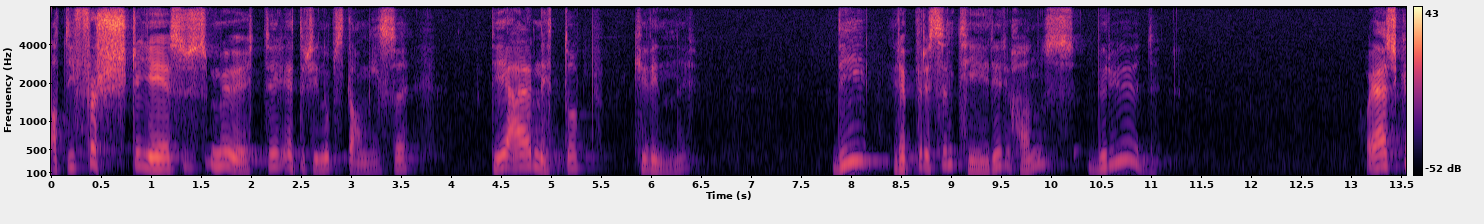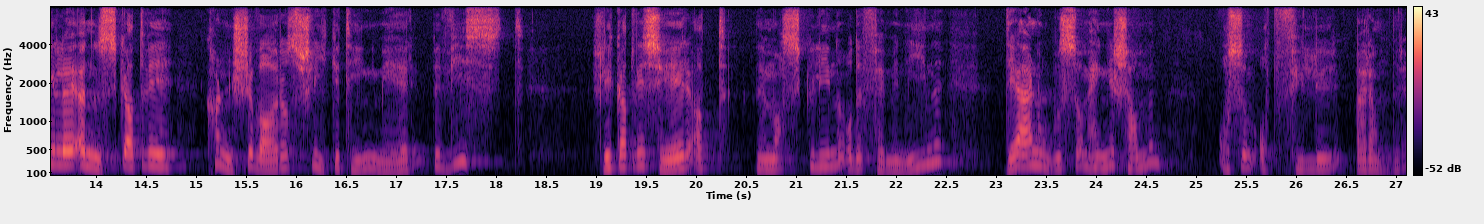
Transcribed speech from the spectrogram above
at de første Jesus møter etter sin oppstandelse, det er nettopp kvinner. De representerer hans brud. Og jeg skulle ønske at vi kanskje var oss slike ting mer bevisst, slik at vi ser at det maskuline og det feminine det er noe som henger sammen, og som oppfyller hverandre.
